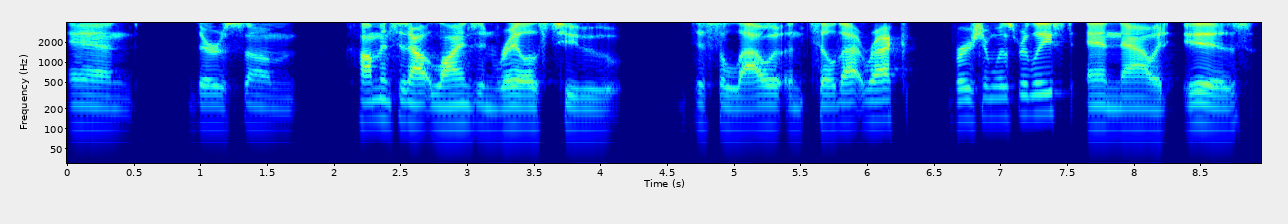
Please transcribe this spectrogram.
And there's some commented out lines in Rails to disallow it until that rack version was released and now it is.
